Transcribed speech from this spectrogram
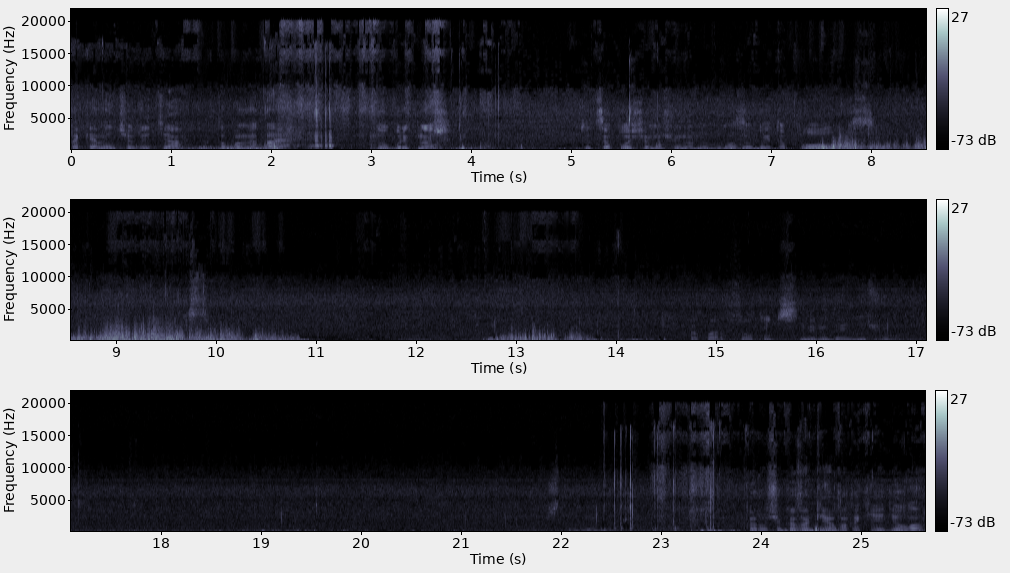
Таке нинче життя. Хто пам'ятає, дубрик наш. Тут ця площа машинами була забита повністю. Тепер все, тут не людей, нічого. Коротше, казаки, ото такі діла.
